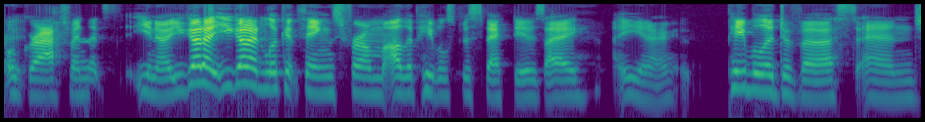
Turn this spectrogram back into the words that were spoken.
or Right. graph, and it's you know you gotta you gotta look at things from other people's perspectives. I you know people are diverse and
